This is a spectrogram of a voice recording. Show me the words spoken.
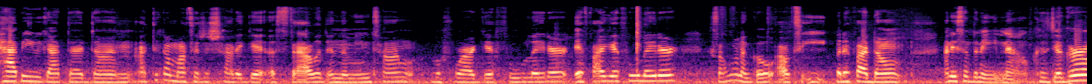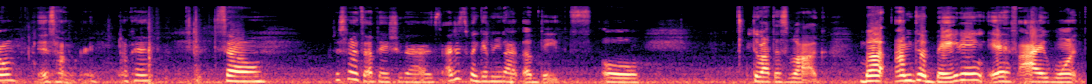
happy we got that done. I think I'm about to just try to get a salad in the meantime before I get food later. If I get food later, because I want to go out to eat. But if I don't, I need something to eat now because your girl is hungry. Okay? So, just wanted to update you guys. I just been giving you guys updates all throughout this vlog. But I'm debating if I want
